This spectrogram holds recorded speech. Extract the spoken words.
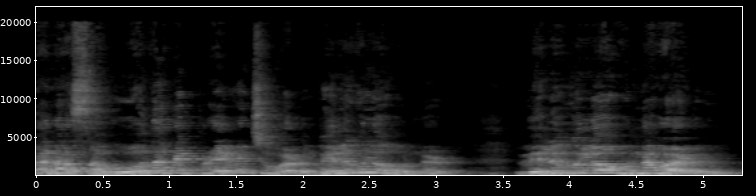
తన సహోదరిని ప్రేమించేవాడు వెలుగులో ఉన్నాడు. వెలుగులో ఉన్నవాడు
